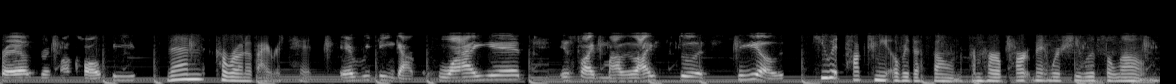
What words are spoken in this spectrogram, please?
prayers, drink my coffee. Then coronavirus hit. Everything got quiet. It's like my life stood still. Hewitt talked to me over the phone from her apartment where she lives alone.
